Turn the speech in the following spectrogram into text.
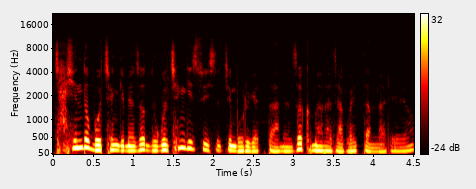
자신도 못 챙기면서 누굴 챙길 수 있을지 모르겠다 하면서 그만하자고 했단 말이에요.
